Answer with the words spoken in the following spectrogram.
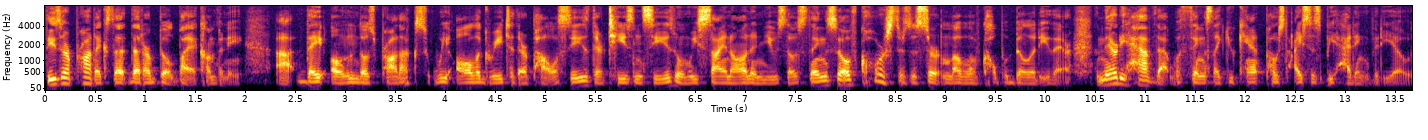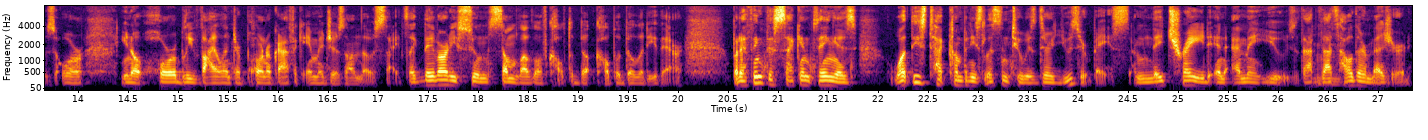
these are products that, that are built by a company. Uh, they own those products. We all agree to their policies, their T's and C's when we sign on and use those things. So of course, there's a certain certain level of culpability there. And they already have that with things like you can't post ISIS beheading videos or, you know, horribly violent or pornographic images on those sites. Like they've already assumed some level of culpability there. But I think the second thing is what these tech companies listen to is their user base. I mean, they trade in MAUs. That, that's mm-hmm. how they're measured.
